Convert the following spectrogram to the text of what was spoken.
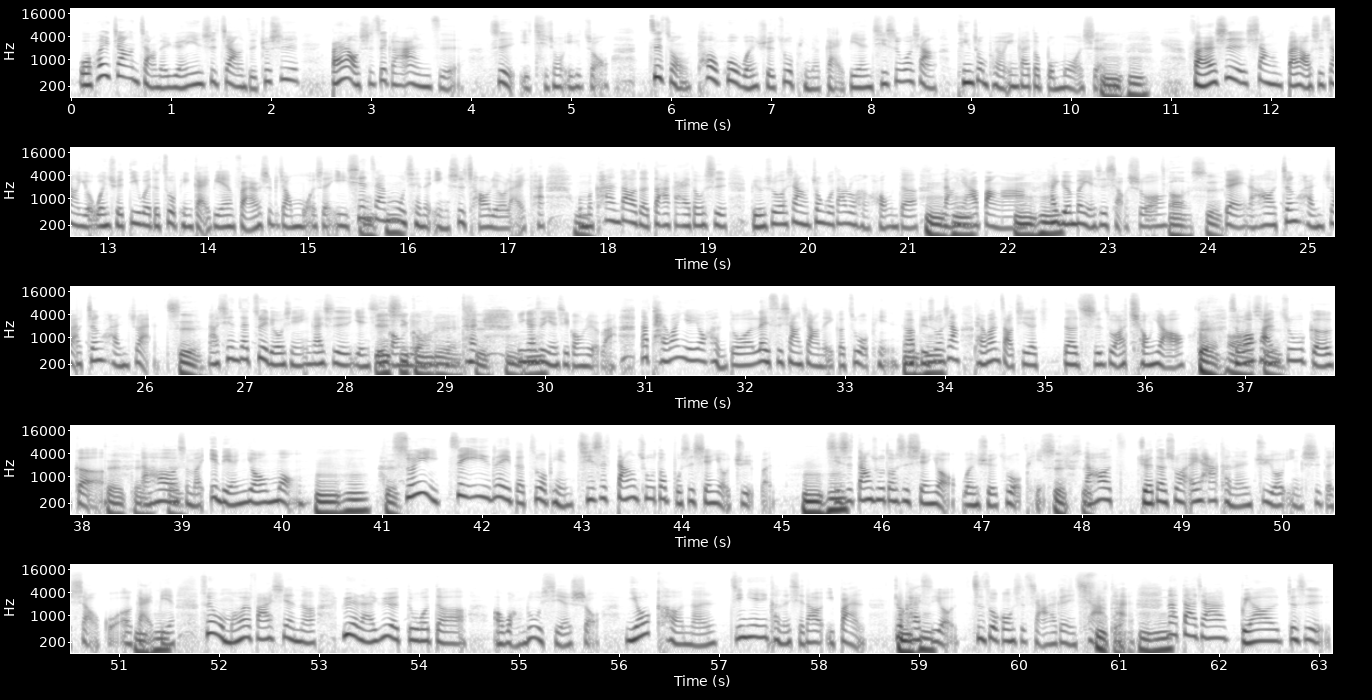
我会这样讲的原因是这样子，就是白老师这个案子。是以其中一种，这种透过文学作品的改编，其实我想听众朋友应该都不陌生。嗯哼，反而是像白老师这样有文学地位的作品改编，反而是比较陌生。以现在目前的影视潮流来看，嗯、我们看到的大概都是，比如说像中国大陆很红的《琅琊榜》啊，嗯、它原本也是小说啊、哦，是对。然后《甄嬛传》《甄嬛传》是，然后现在最流行应该是《延禧攻略》攻略，对，嗯、应该是《延禧攻略》吧。那台湾也有很多类似像这样的一个作品，然后比如说。像台湾早期的的始祖啊，琼瑶，对，什么《还珠格格》，对对，然后什么《一帘幽梦》，嗯哼，对，所以这一类的作品，其实当初都不是先有剧本。嗯，其实当初都是先有文学作品，是，是，然后觉得说，哎，它可能具有影视的效果而改编，嗯、所以我们会发现呢，越来越多的呃网络写手，有可能今天你可能写到一半，就开始有制作公司想要来跟你洽谈，嗯、那大家不要就是。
